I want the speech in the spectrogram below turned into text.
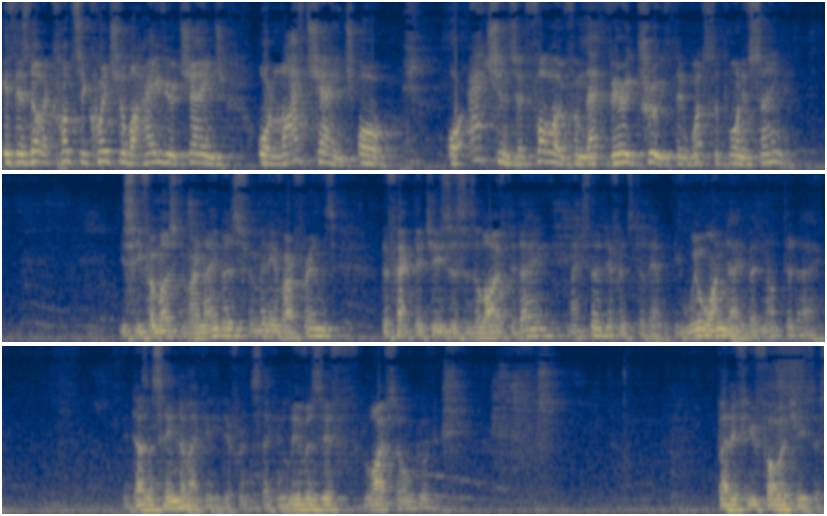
If there's not a consequential behavior change or life change or, or actions that follow from that very truth, then what's the point of saying it? You see, for most of our neighbors, for many of our friends, the fact that Jesus is alive today makes no difference to them. He will one day, but not today. It doesn't seem to make any difference. They can live as if life's all good. But if you follow Jesus,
